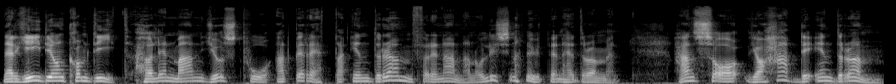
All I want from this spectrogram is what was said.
När Gideon kom dit höll en man just på att berätta en dröm för en annan. Och lyssna nu till den här drömmen. Han sa, jag hade en dröm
